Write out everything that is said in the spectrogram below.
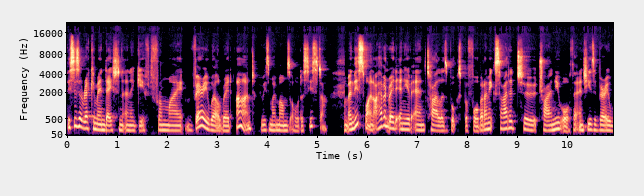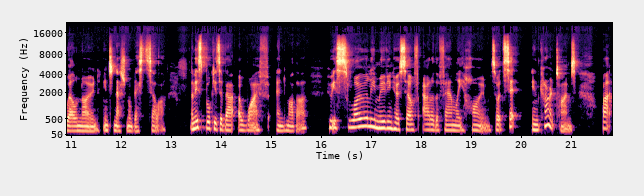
This is a recommendation and a gift from my very well read aunt, who is my mum's older sister. Um, and this one, I haven't read any of Anne Tyler's books before, but I'm excited to try a new author, and she is a very well known international bestseller. And this book is about a wife and mother who is slowly moving herself out of the family home. So it's set in current times, but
